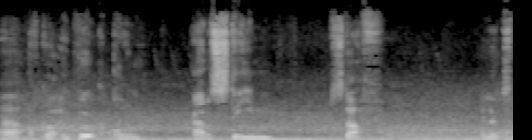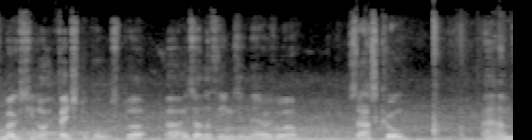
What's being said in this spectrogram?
Uh, I've got a book on how to steam stuff. It looks mostly like vegetables, but uh, there's other things in there as well. So that's cool. Um,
